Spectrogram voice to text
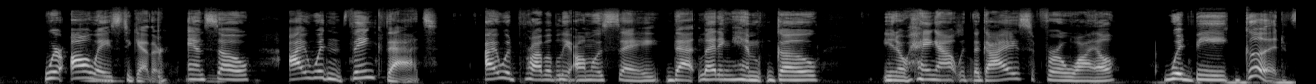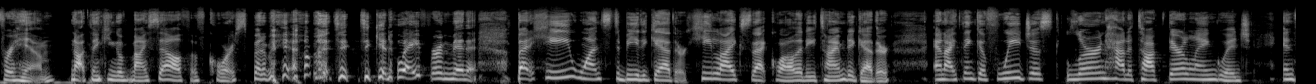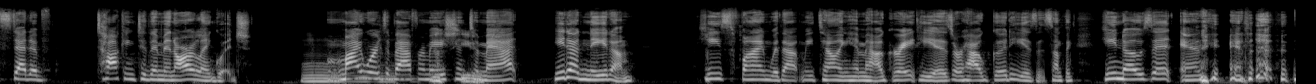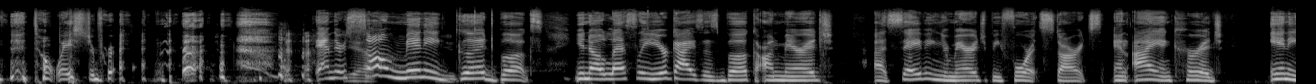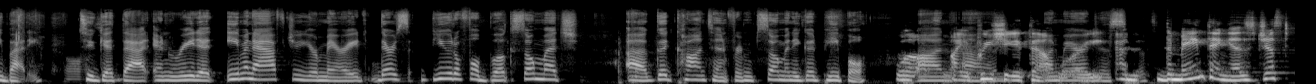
we're always together. And so I wouldn't think that. I would probably almost say that letting him go, you know, hang out with the guys for a while would be good for him. Not thinking of myself, of course, but of him to, to get away for a minute. But he wants to be together. He likes that quality time together. And I think if we just learn how to talk their language instead of talking to them in our language, my words of affirmation to. Matt, he doesn't need them. He's fine without me telling him how great he is or how good he is at something. He knows it and, and don't waste your breath. and there's Yeah. so many good books. You know, Leslie, your guys' book on marriage, uh, saving your marriage before it starts. And I encourage anybody to get that and read it even after you're married. There's beautiful books, so much uh, good content from so many good people. Well, on, I um, appreciate that, on Laurie. And the main thing is just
